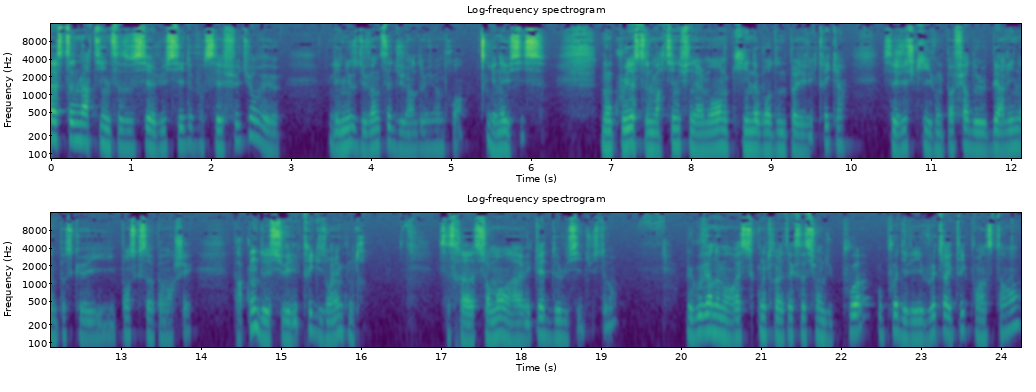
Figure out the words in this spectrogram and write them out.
Aston Martin s'associe à Lucid pour ses futurs VE. Les news du 27 juin 2023. Il y en a eu 6. Donc oui, Aston Martin finalement, qui n'abandonne pas l'électrique. Hein. C'est juste qu'ils vont pas faire de berline parce qu'ils pensent que ça va pas marcher. Par contre, des SUV électriques, ils ont rien contre. Ce sera sûrement avec l'aide de Lucid, justement. Le gouvernement reste contre la taxation du poids au poids des voitures électriques pour l'instant.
